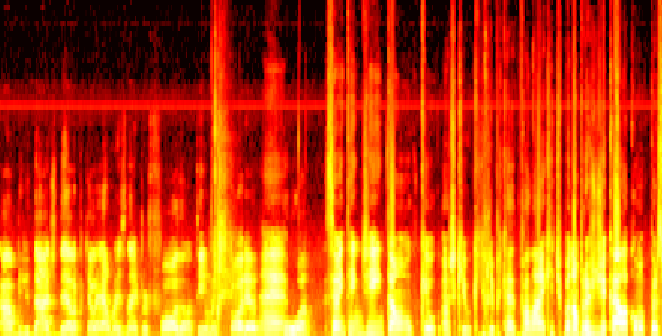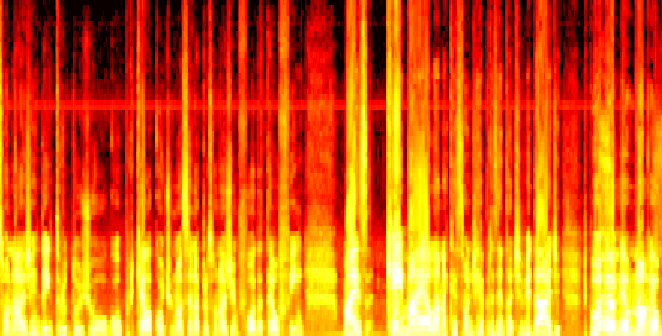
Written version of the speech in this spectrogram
a habilidade dela, porque ela é uma sniper foda, ela tem uma história É. boa. Se eu entendi, então, o que eu acho que o que o Felipe quer falar é que, tipo, não prejudica ela como personagem dentro do jogo, porque ela continua sendo a personagem foda até o fim, mas queima ela na questão de representatividade. Tipo, eu, eu, não, eu,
